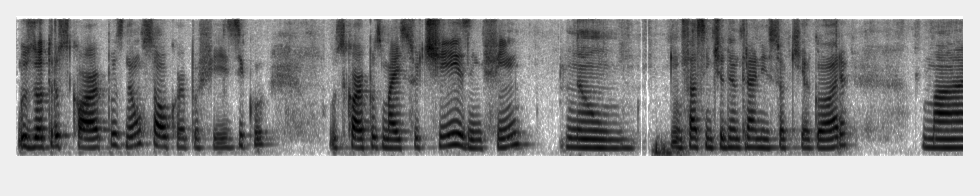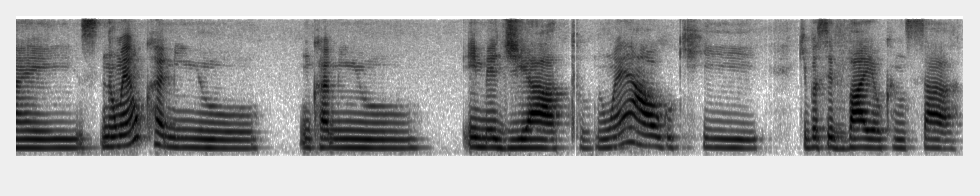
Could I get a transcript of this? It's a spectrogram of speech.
os outros corpos, não só o corpo físico, os corpos mais sutis, enfim. Não, não faz sentido entrar nisso aqui agora, mas não é um caminho um caminho imediato, não é algo que, que você vai alcançar,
